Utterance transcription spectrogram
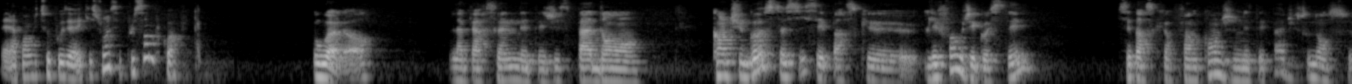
elle a pas envie de se poser la question et c'est plus simple quoi. Ou alors, la personne n'était juste pas dans. Quand tu ghostes aussi, c'est parce que les fois où j'ai ghosté, c'est parce qu'en fin de compte, je n'étais pas du tout dans ce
